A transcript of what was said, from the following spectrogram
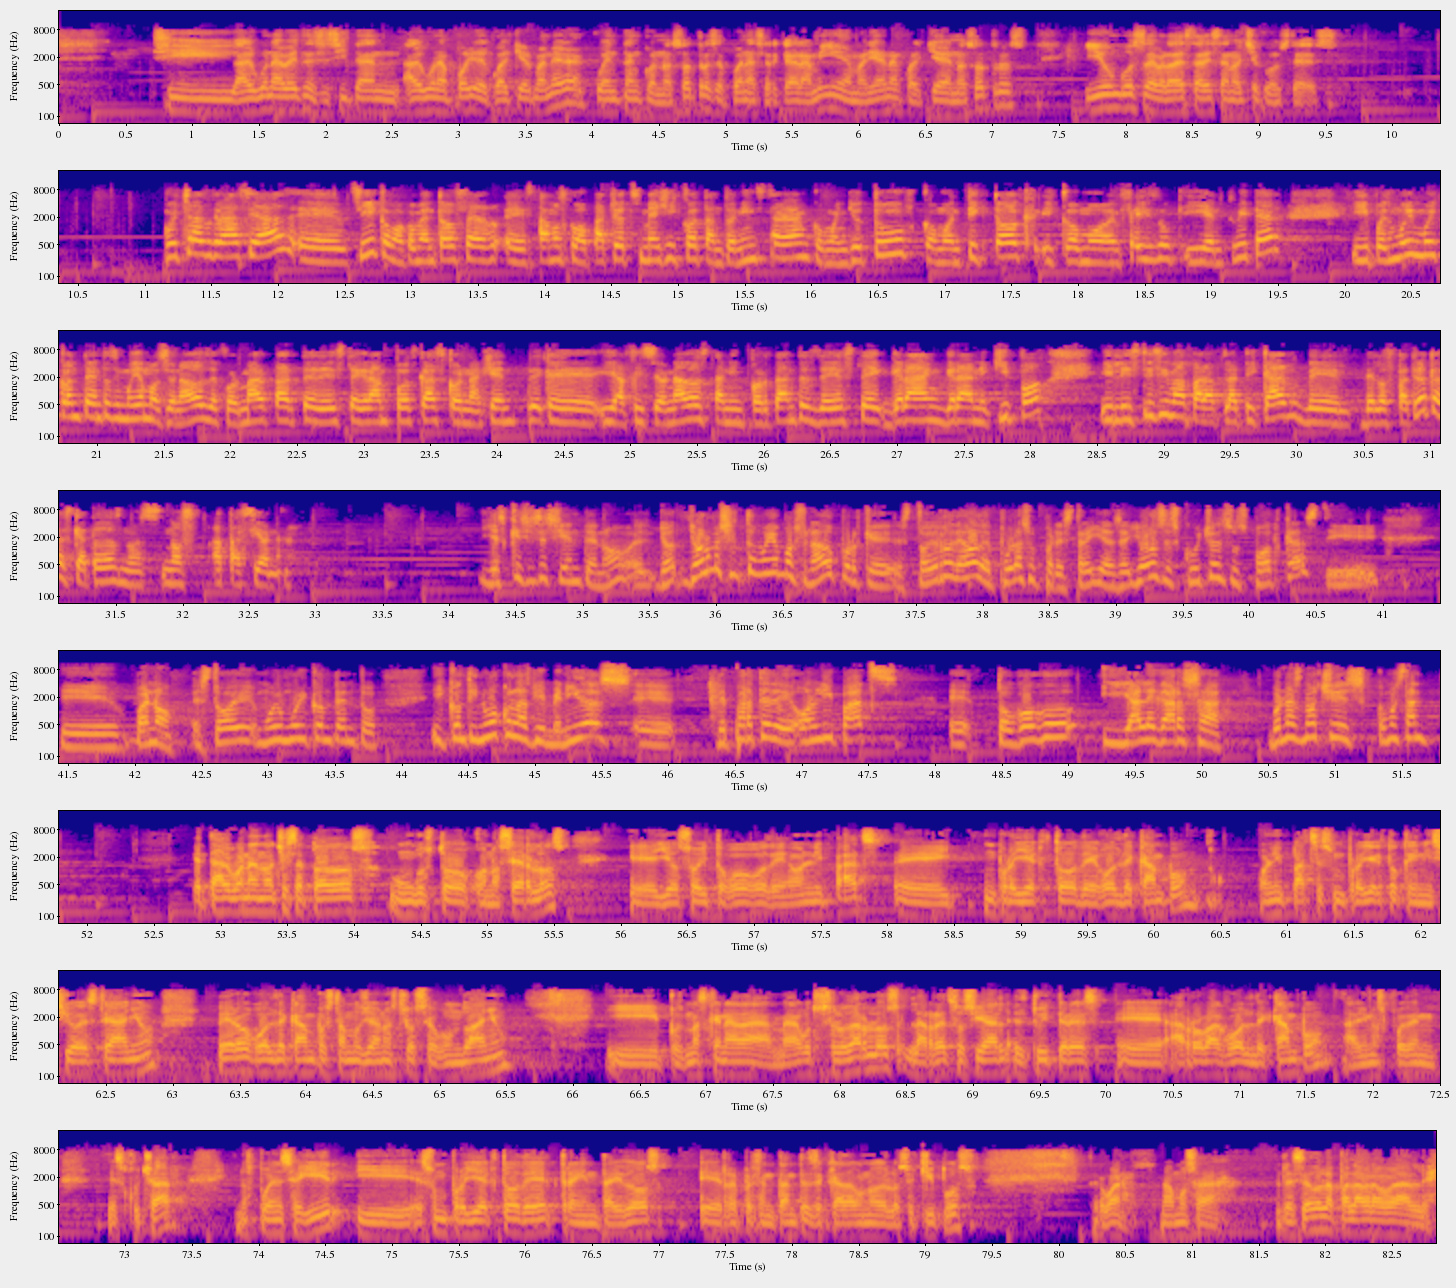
Si alguna vez necesitan algún apoyo de cualquier manera, cuentan con nosotros, se pueden acercar a mí, a Mariana, cualquiera de nosotros. Y un gusto de verdad estar esta noche con ustedes. Muchas gracias. Eh, sí, como comentó Fer, eh, estamos como Patriots México, tanto en Instagram como en YouTube, como en TikTok y como en Facebook y en Twitter. Y pues muy, muy contentos y muy emocionados de formar parte de este gran podcast con gente que, y aficionados tan importantes de este gran, gran equipo. Y listísima para platicar de, de los Patriotas que a todos nos, nos apasiona. Y es que sí se siente, ¿no? Yo, yo me siento muy emocionado porque estoy rodeado de puras superestrellas. ¿eh? Yo los escucho en sus podcasts y, bueno, estoy muy, muy contento. Y continúo con las bienvenidas eh, de parte de OnlyPads, eh, Togogo y Ale Garza. Buenas noches, ¿cómo están? ¿Qué tal? Buenas noches a todos. Un gusto conocerlos. Eh, yo soy Togogo de OnlyPads, eh, un proyecto de gol de campo. OnlyPads es un proyecto que inició este año, pero Gol de Campo estamos ya en nuestro segundo año. Y pues más que nada, me da gusto saludarlos. La red social, el Twitter es eh, arroba Gol de Campo. Ahí nos pueden escuchar, nos pueden seguir y es un proyecto de 32 eh, representantes de cada uno de los equipos. Pero bueno, vamos a... Le cedo la palabra ahora, Ale.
